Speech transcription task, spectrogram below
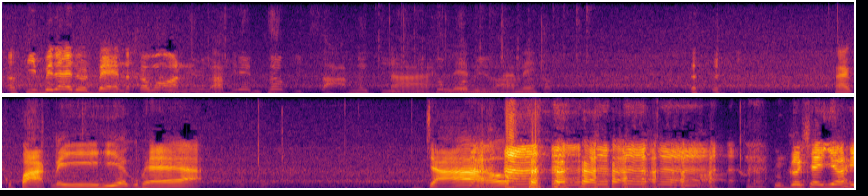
เอาพิมพ์ไม่ได้โดนแบนนะครับว่าอ่อนมีเวลาให้เล่นเพิ่มอีก3นาทีตาในช่วงเล่นทดวานะนี่ครับนายกูปากดีเฮียกูแพ้อะ จ้าเอามึงก็ใช้ย่อย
